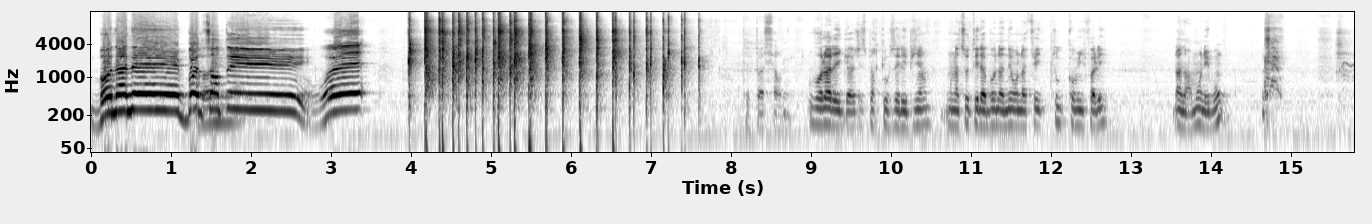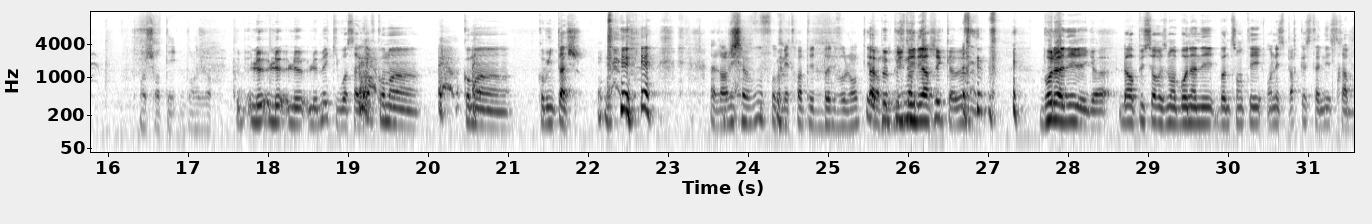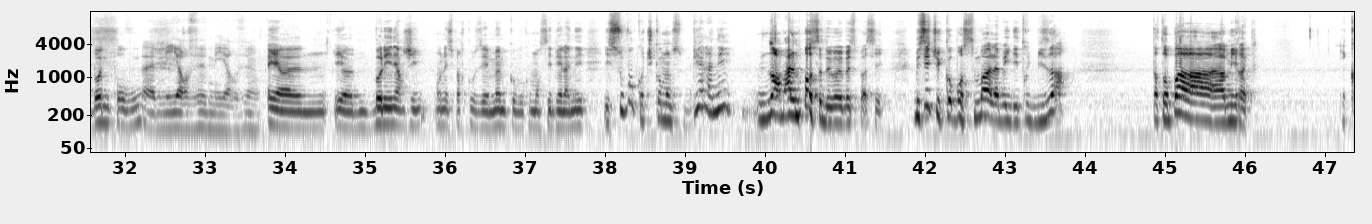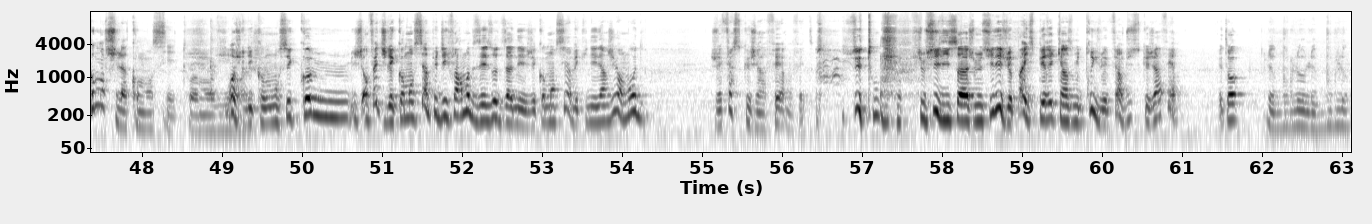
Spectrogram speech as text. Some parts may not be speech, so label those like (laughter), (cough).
Bonne année, bonne, Bonne- santé Ouais On peut pas mieux. Voilà les gars, j'espère que vous allez bien. On a sauté la bonne année, on a fait tout comme il fallait. Là, normalement, on est bon. (laughs) Enchanté, bonjour. Le, le, le, le mec, il voit ça grave comme un... Comme un... Comme une tâche. (laughs) Alors j'avoue, faut mettre un peu de bonne volonté. Un hein, peu plus d'énergie quand même. (laughs) bonne année les gars. Non, plus sérieusement, bonne année, bonne santé. On espère que cette année sera bonne pour vous. Ouais, meilleur vœu, meilleur vœu. Et, euh, et euh, bonne énergie. On espère que vous avez même que vous commencez bien l'année. Et souvent, quand tu commences bien l'année, normalement, ça devrait bien se passer. Mais si tu commences mal avec des trucs bizarres, t'attends pas à un miracle. Et comment tu l'as commencé, toi, mon vieux Moi, je l'ai commencé comme. En fait, je l'ai commencé un peu différemment des autres années. J'ai commencé avec une énergie en mode. Je vais faire ce que j'ai à faire, en fait. (laughs) C'est tout. je me suis dit ça. Je me suis dit, je vais pas espérer 15 000 trucs, je vais faire juste ce que j'ai à faire. Et toi? Le boulot, le boulot.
